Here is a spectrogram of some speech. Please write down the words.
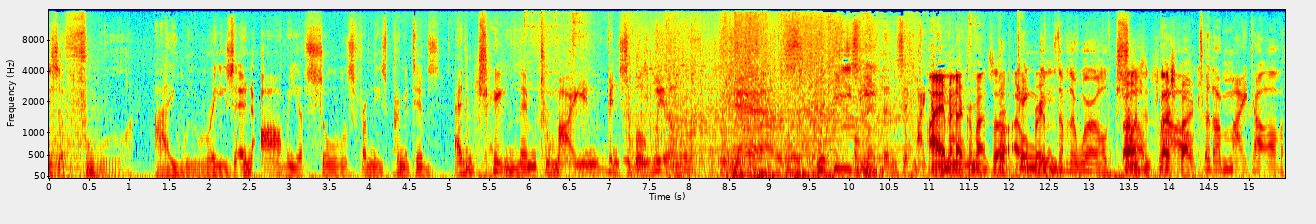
is a fool. I will raise an army of souls from these primitives and chain them to my invincible will. Yes, with these heathens at my I am a command, necromancer. I will bring of the world bones and flesh back. to the might of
